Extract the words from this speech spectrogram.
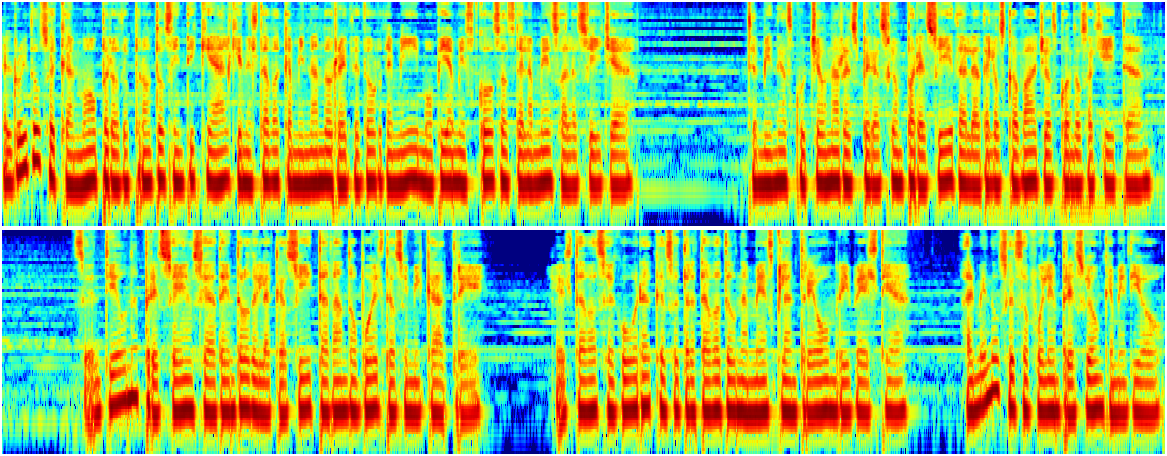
El ruido se calmó, pero de pronto sentí que alguien estaba caminando alrededor de mí y movía mis cosas de la mesa a la silla. También escuché una respiración parecida a la de los caballos cuando se agitan. Sentía una presencia dentro de la casita dando vueltas en mi catre. Estaba segura que se trataba de una mezcla entre hombre y bestia. Al menos esa fue la impresión que me dio.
